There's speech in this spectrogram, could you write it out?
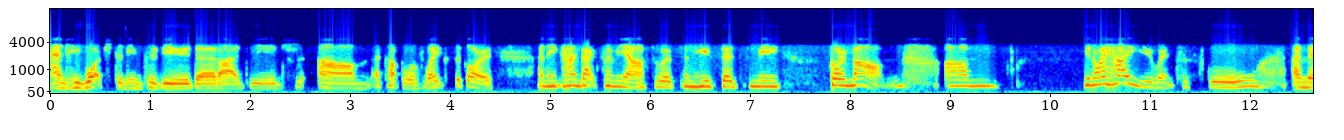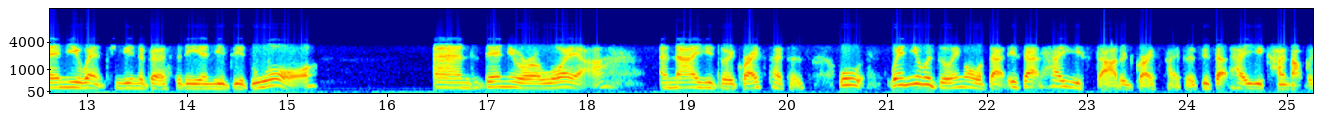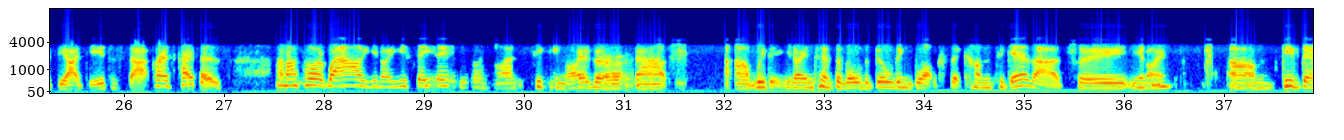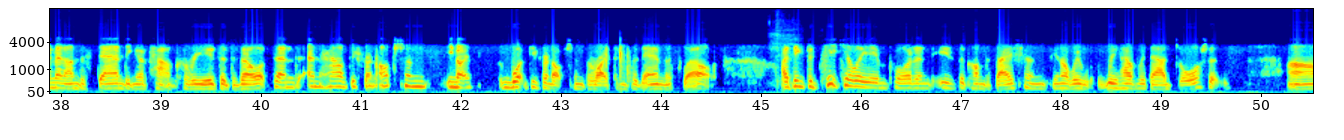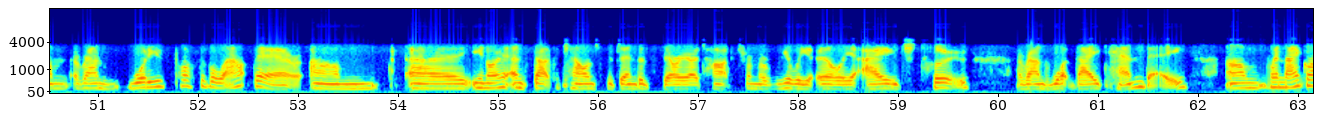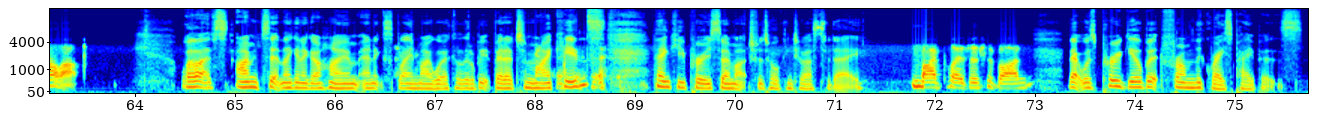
and he watched an interview that I did um, a couple of weeks ago and he came back to me afterwards and he said to me, so mum, um, you know how you went to school and then you went to university and you did law and then you were a lawyer and now you do Grace Papers. Well, when you were doing all of that, is that how you started Grace Papers? Is that how you came up with the idea to start Grace Papers? And I thought, wow, you know, you see these lines ticking over about, uh, with, you know, in terms of all the building blocks that come together to, you know, um, give them an understanding of how careers are developed and, and how different options, you know, what different options are open to them as well. I think particularly important is the conversations, you know, we, we have with our daughters um, around what is possible out there, um, uh, you know, and start to challenge the gendered stereotypes from a really early age too around what they can be um, when they grow up. Well, I'm certainly going to go home and explain my work a little bit better to my kids. Thank you, Prue, so much for talking to us today. My pleasure, Siobhan. That was Prue Gilbert from the Grace Papers.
